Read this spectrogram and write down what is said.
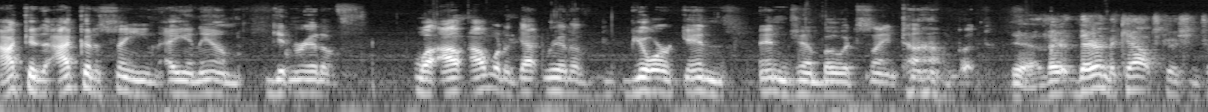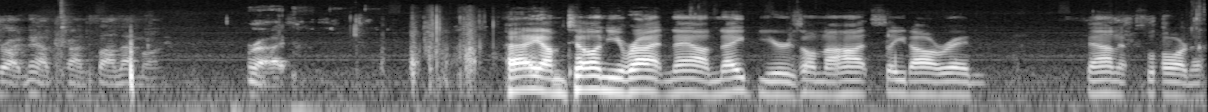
I could I could have seen A and M getting rid of. Well, I, I would have got rid of Bjork and and Jimbo at the same time, but yeah, they're they're in the couch cushions right now trying to find that money. Right. Hey, I'm telling you right now, Napier's on the hot seat already down at Florida.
